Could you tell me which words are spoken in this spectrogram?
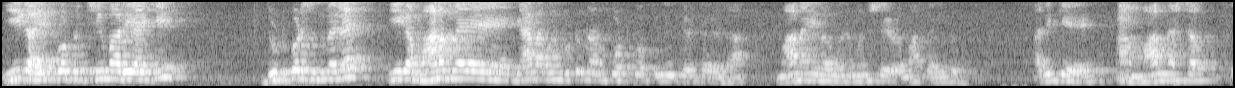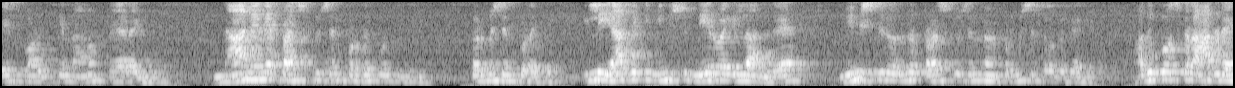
ಈಗ ಹೈಕೋರ್ಟ್ ಚೀಮಾರಿ ಹಾಕಿ ದುಡ್ಡು ಕೊಡಿಸಿದ ಮೇಲೆ ಈಗ ಮಾನದ ಮೇಲೆ ಜ್ಞಾನ ಬಂದ್ಬಿಟ್ಟು ನಾನು ಕೋರ್ಟ್ಗೆ ಹೋಗ್ತೀನಿ ಅಂತ ಹೇಳ್ತಾರಲ್ಲ ಮಾನ ಇರೋ ಮನುಷ್ಯ ಹೇಳೋ ಮಾತಾ ಇದು. ಅದಕ್ಕೆ ಆ ಮಾನ ನಷ್ಟ ಫೇಸ್ ಮಾಡೋದಕ್ಕೆ ನಾನು ತಯಾರಾಗಿದ್ದೀನಿ. ನಾನೇನೇ ಪ್ರಾಸಿಕ್ಯೂಷನ್ ಕೊಡಬೇಕು ಅಂತಿದ್ದೀನಿ. ಪರ್ಮಿಷನ್ ಕೊಡೋಕ್ಕೆ. ಇಲ್ಲಿ ಯಾತಕ್ಕೆ ಮಿನಿಸ್ಟ್ರಿ ನೇರವಾಗಿಲ್ಲ ಅಂದರೆ ಮಿನಿಸ್ಟ್ರಿ ಇರೋದ್ರಿಂದ ಪ್ರಾಸಿಕ್ಯೂಷನ್ ನಾನು ಪರ್ಮಿಷನ್ ತಗೋಬೇಕಾಗಿತ್ತು. ಅದಕ್ಕೋಸ್ಕರ ಆದರೆ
